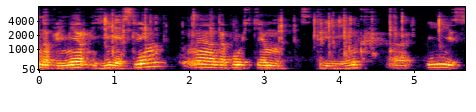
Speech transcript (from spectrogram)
Например, если, э, допустим, string is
